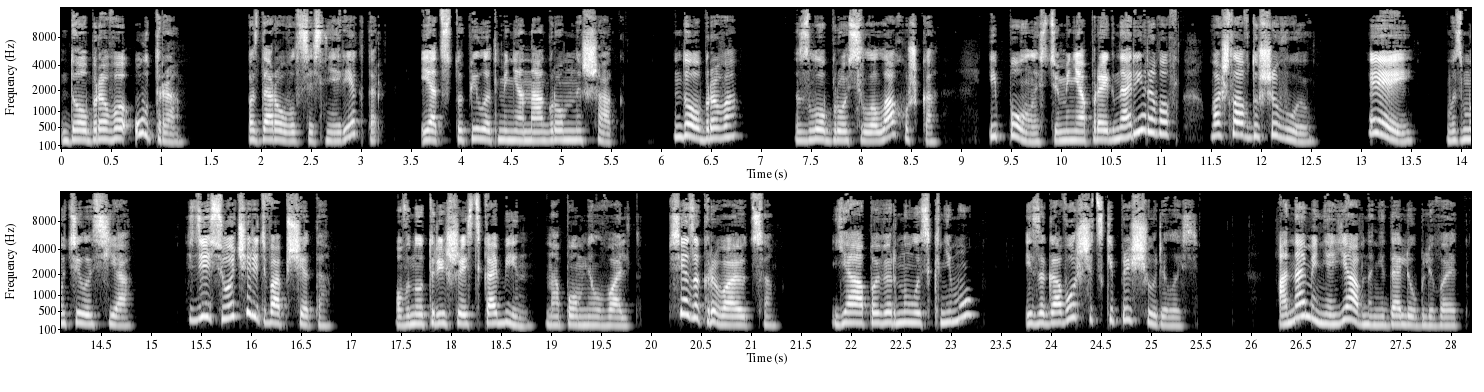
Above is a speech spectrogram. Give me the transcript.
«Доброго утра!» Поздоровался с ней ректор и отступил от меня на огромный шаг. «Доброго!» Зло бросила лахушка и, полностью меня проигнорировав, вошла в душевую. «Эй!» — возмутилась я. «Здесь очередь вообще-то». «Внутри шесть кабин», — напомнил Вальд. «Все закрываются». Я повернулась к нему и заговорщицки прищурилась. «Она меня явно недолюбливает»,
